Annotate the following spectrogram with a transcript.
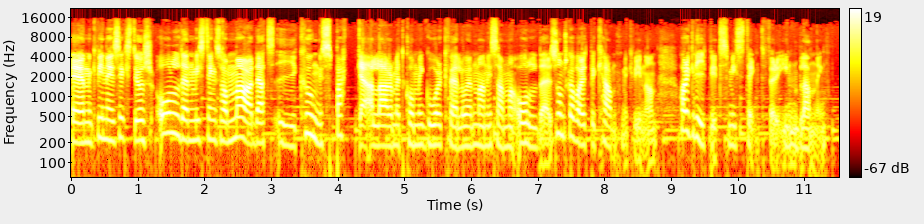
En kvinna i 60-årsåldern misstänks ha mördats i Kungsbacka. Larmet kom igår kväll och en man i samma ålder som ska ha varit bekant med kvinnan har gripits misstänkt för inblandning.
